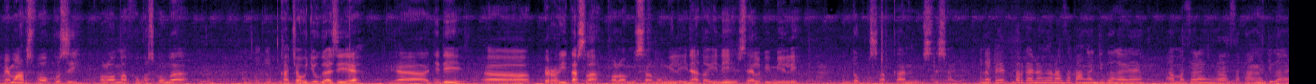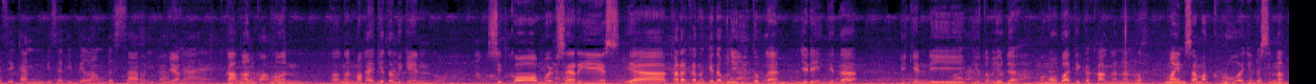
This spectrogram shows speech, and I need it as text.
memang harus fokus sih. Kalau nggak fokus, kok nggak kacau juga sih ya. Ya, jadi eh, prioritas lah. Kalau misal mau milih ini atau ini, saya lebih milih untuk besarkan bisnis saya. Tapi terkadang ngerasa kangen juga nggak ya? Ah, Masalah ngerasa kangen Hmm. juga nggak sih? Kan bisa dibilang besar Ya, karena kangen, kangen, kangen. Makanya kita bikin sitkom, web series, ya karena karena kita punya YouTube kan, jadi kita bikin di YouTube aja udah mengobati kekangenan lah. Main sama kru aja udah seneng.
